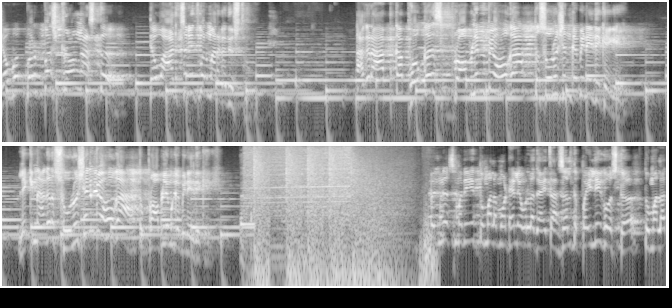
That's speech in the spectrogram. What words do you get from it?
जेव्हा पर्पज स्ट्रॉंग असतं तेव्हा अडचणीत पण मार्ग दिसतो. अगर आपका फोकस प्रॉब्लम पे होगा तो सोल्यूशन कभी नहीं दिखेंगे. लेकिन अगर सोल्यूशन पे होगा तो प्रॉब्लेम कभी नहीं दिखेगी. बिझनेस मध्ये तुम्हाला मोठ्या लेवलला जायचं असेल तर पहिली गोष्ट तुम्हाला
